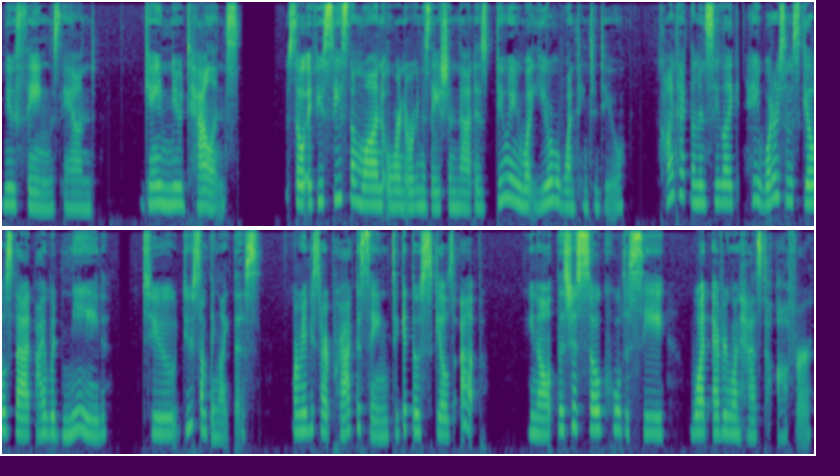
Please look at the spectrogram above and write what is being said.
new things and gain new talents. So, if you see someone or an organization that is doing what you're wanting to do, contact them and see, like, hey, what are some skills that I would need to do something like this? Or maybe start practicing to get those skills up. You know, this is just so cool to see what everyone has to offer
